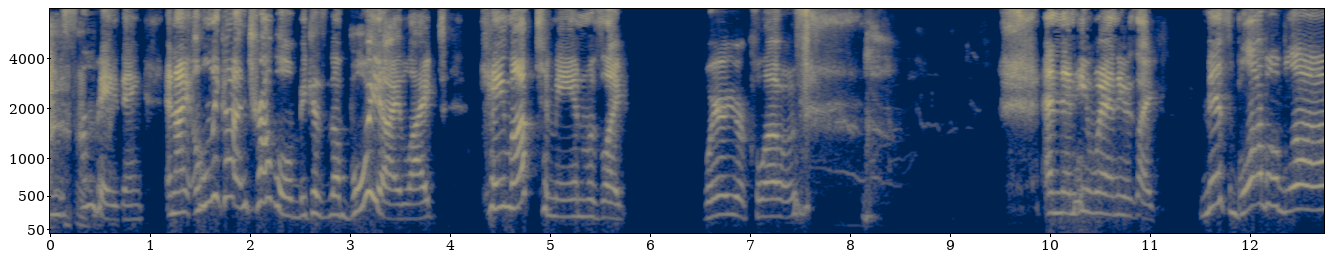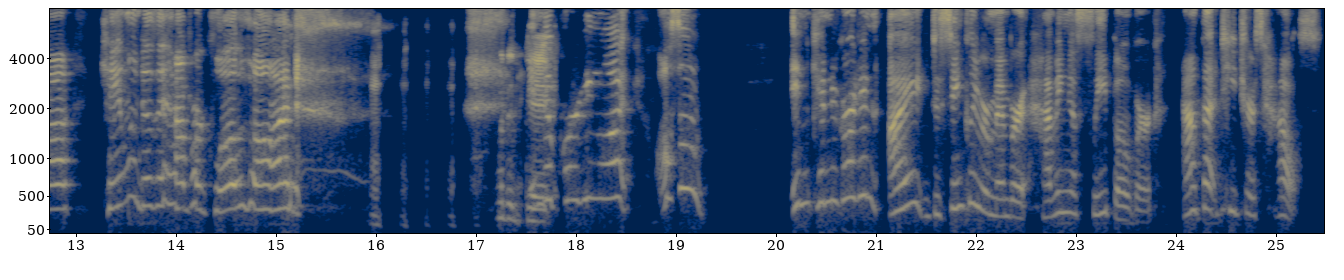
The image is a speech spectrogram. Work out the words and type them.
and was sunbathing. And i only got in trouble because the boy i liked came up to me and was like where are your clothes and then he went he was like miss blah blah blah. Caitlin doesn't have her clothes on. What a in the parking lot. Also in kindergarten i distinctly remember having a sleepover at that teacher's house.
